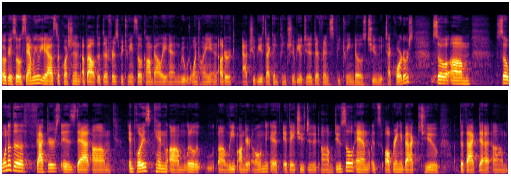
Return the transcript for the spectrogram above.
Okay, so Samuel, you asked a question about the difference between Silicon Valley and Route 128 and other attributes that can contribute to the difference between those two tech corridors. So, um, so one of the factors is that um, employees can um, literally uh, leave on their own if, if they choose to um, do so, and it's all bringing back to the fact that um,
